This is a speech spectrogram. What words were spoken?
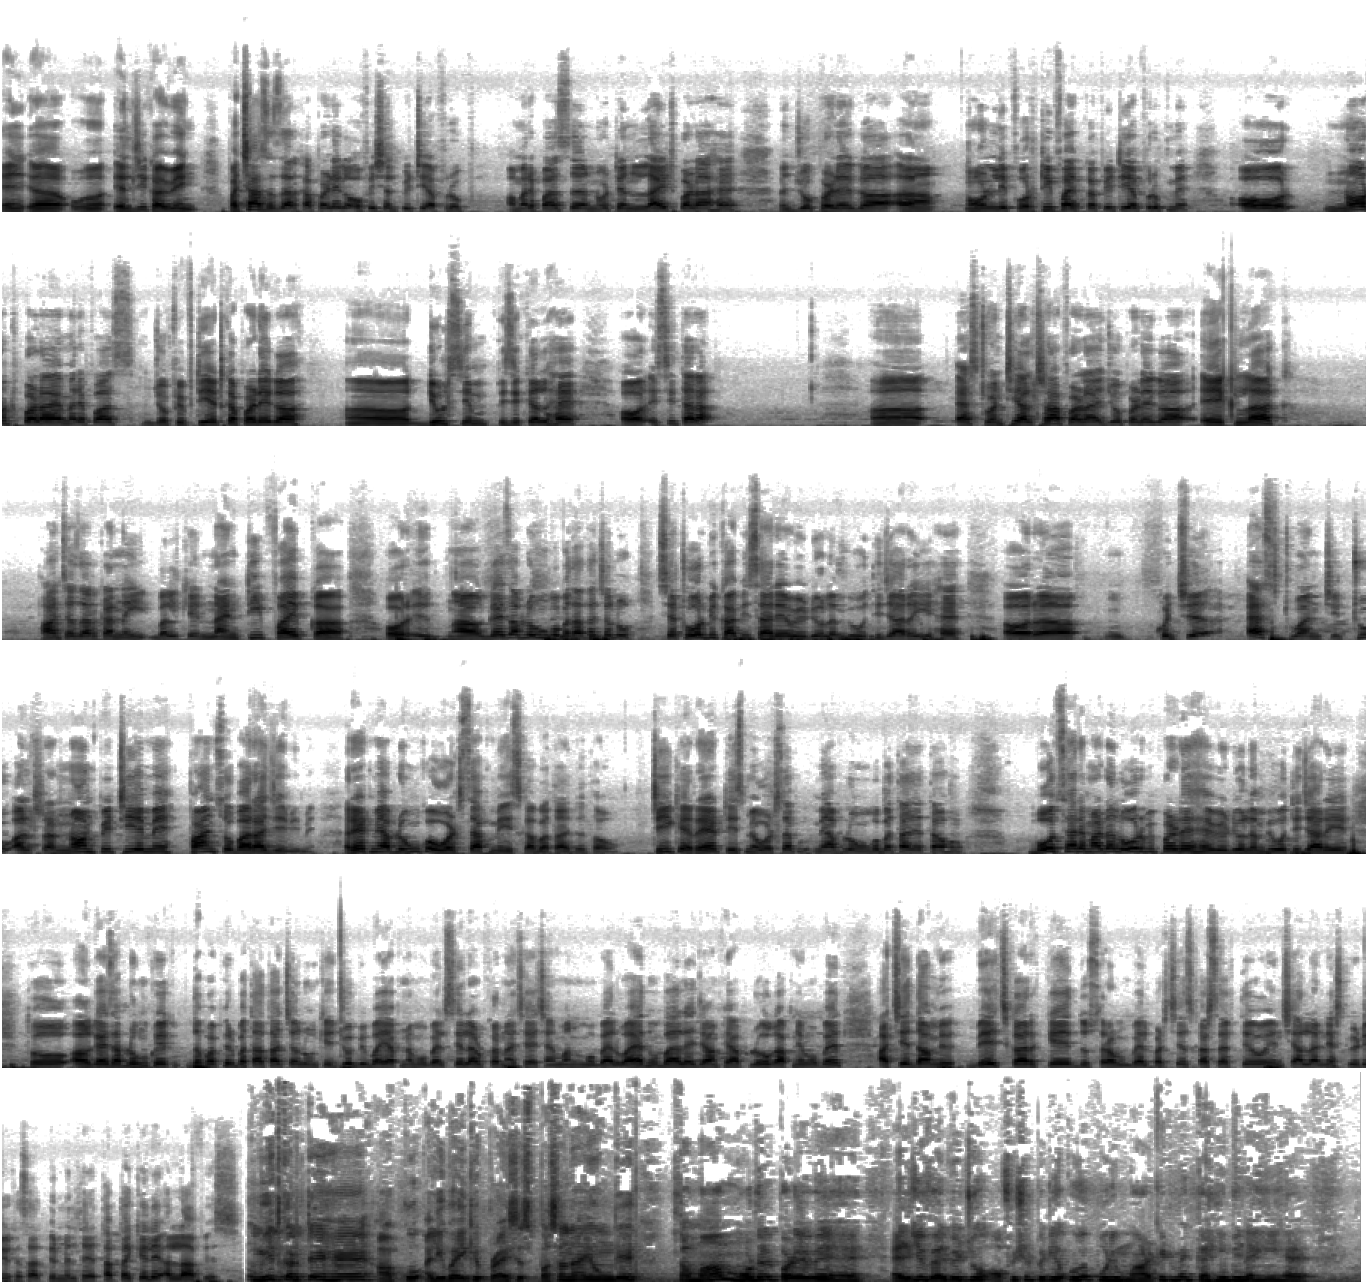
एल जी का विंग पचास हज़ार का पड़ेगा ऑफिशियल पी टी अप्रूव हमारे पास नोट टेन लाइट पड़ा है जो पड़ेगा ओनली फोर्टी फाइव का पी टी अप्रूव में और नोट पड़ा है मेरे पास जो फिफ्टी एट का पड़ेगा। ड्यूल सिम फ़िज़िकल है और इसी तरह एस ट्वेंटी अल्ट्रा पड़ा है जो पड़ेगा एक लाख पाँच हज़ार का नहीं बल्कि नाइन्टी फाइव का। और गैस आप लोगों को बताता चलो सेट और भी काफ़ी सारे वीडियो लंबी होती जा रही है और आ, कुछ S twenty two ultra non P T A में पाँच सौ बारह जी बी में। रेट में आप लोगों को व्हाट्सएप में इसका बता देता हूँ। ठीक है रेट इसमें व्हाट्सएप में आप लोगों को बता देता हूँ। बहुत सारे मॉडल और भी पड़े हैं, वीडियो लंबी होती जा रही है। तो गैस आप लोगों को एक दफ़ा फिर बताता चलूँ कि जो भी भाई अपना मोबाइल सेल आउट करना चाहे चमन मोबाइल वायद मोबाइल है, जहाँ पे आप लोग अपने मोबाइल अच्छे दाम में बेच करके दूसरा मोबाइल परचेज कर सकते हो। इनशाला नेक्स्ट वीडियो के साथ फिर मिलते हैं। तब तक के लिए अल्लाह हाफिज़। उम्मीद करते हैं आपको अली भाई के प्राइसेस पसंद आए होंगे। तमाम मॉडल पड़े हुए हैं। एल जी जो ऑफिशियल पीडीएफ हुए पूरी मार्केट में कहीं भी नहीं है।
